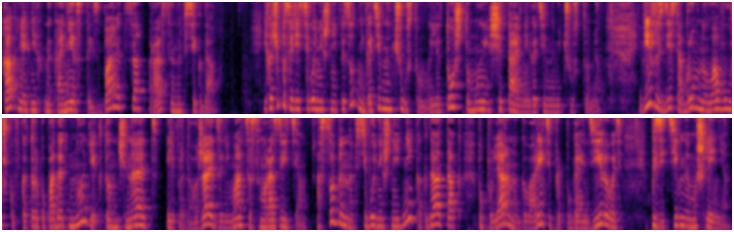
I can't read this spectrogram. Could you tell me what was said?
Как мне от них наконец-то избавиться раз и навсегда? И хочу посвятить сегодняшний эпизод негативным чувствам или то, что мы считаем негативными чувствами. Вижу здесь огромную ловушку, в которую попадают многие, кто начинает или продолжает заниматься саморазвитием. Особенно в сегодняшние дни, когда так популярно говорить и пропагандировать позитивное мышление.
